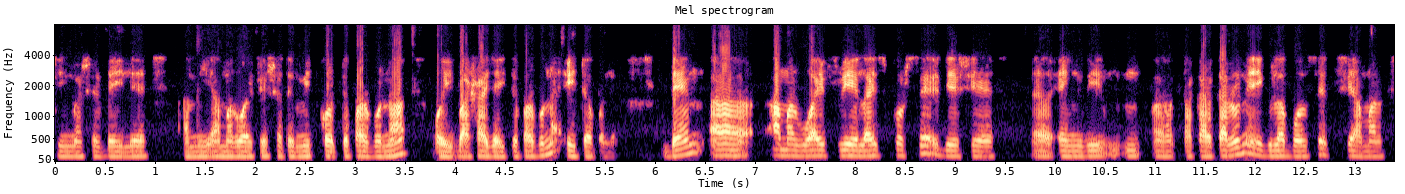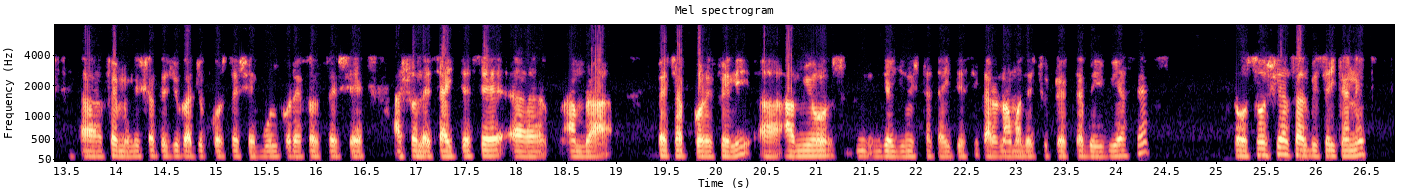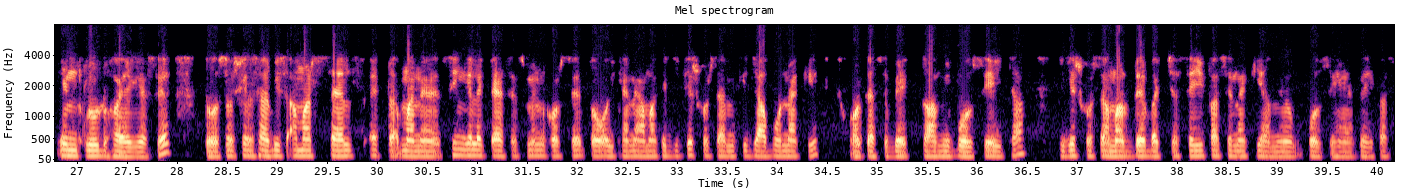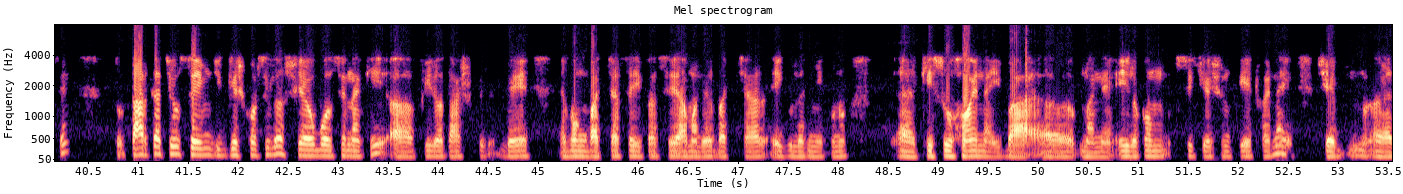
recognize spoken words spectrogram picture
তিন মাসের বেইলে আমি আমার ওয়াইফের সাথে মিট করতে পারব না, ওই বাসায় যাইতে পারব না, এইটা বলে। দেন আমার ওয়াইফ রিয়েলাইজ করছে যে সে অ্যাংরি থাকার কারণে এগুলা বলছে। সে আমার ফ্যামিলির সাথে যোগাযোগ করছে, সে ভুল করে ফেলছে, সে আসলে চাইতেছে আমরা প্যাচ করে ফেলি। আমিও যে জিনিসটা চাইতেছি, কারণ আমাদের ছোট্ট একটা বেবি আছে। তো সোশ্যাল সার্ভিস এইখানে ইনক্লুড হয়ে গেছে। তো সোশ্যাল সার্ভিস আমার সেলফ একটা মানে সিঙ্গেল একটা অ্যাসেসমেন্ট করছে। তো ওইখানে আমাকে জিজ্ঞেস করছে, আমি কি যাব নাকি ওর কাছে ব্যাগ তো আমি বলছি এইটা। জিজ্ঞেস করছে, আমাদের বাচ্চা সেফ আছে নাকি? আমিও বলছি হ্যাঁ সেফ আছে। তো তার কাছেও সেম জিজ্ঞেস করছিল, সেও বলছে নাকি ফিরত আসবে এবং বাচ্চা সেফ আছে, আমাদের বাচ্চার এইগুলো নিয়ে কোনো কিছু হয় নাই বা মানে এইরকম সিচুয়েশন ক্রিয়েট হয় নাই। সে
